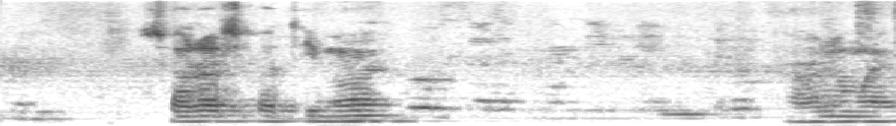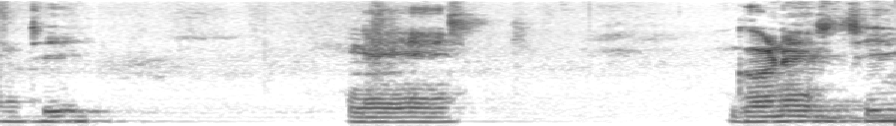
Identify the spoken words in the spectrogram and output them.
સરસ્વતી માં હનુમાનજી ને ગણેશજી,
